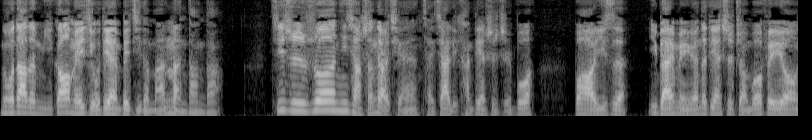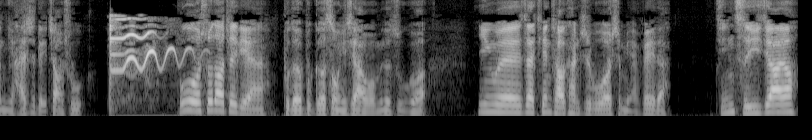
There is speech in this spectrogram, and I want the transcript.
偌大的米高梅酒店被挤得满满当当。即使说你想省点钱，在家里看电视直播。不好意思，一百美元的电视转播费用你还是得照出。不过说到这点，不得不歌颂一下我们的祖国，因为在天朝看直播是免费的，仅此一家哟。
